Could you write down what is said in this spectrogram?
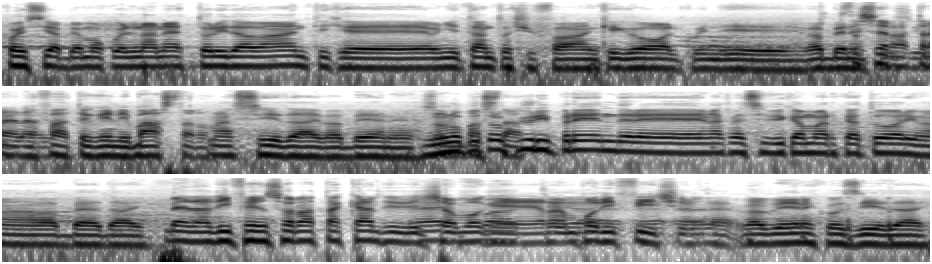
Poi sì, abbiamo quel nanetto lì davanti che ogni tanto ci fa anche i gol, quindi va bene Stasera così. tre ne ha fatte, quindi bastano. Ma sì, dai, va bene. Sono non lo potrò più riprendere nella classifica marcatori, ma vabbè, dai. Beh, da difensore attaccante diciamo eh, infatti, che era un po' difficile. Eh, eh, va bene così, dai.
